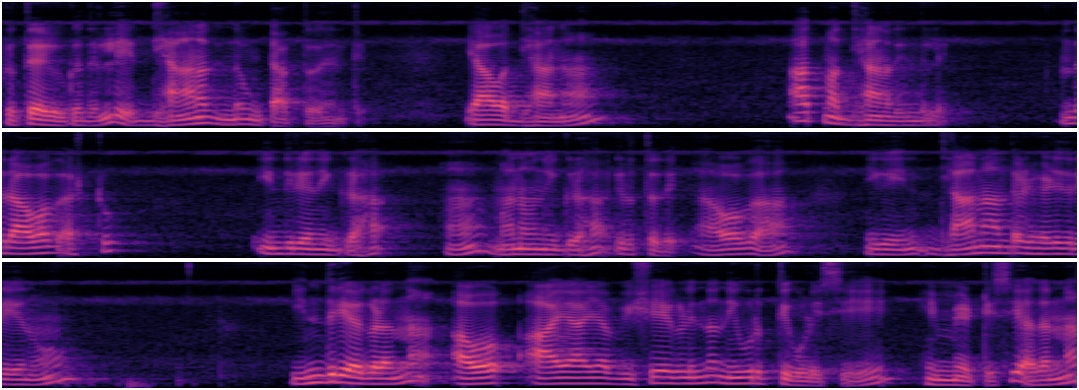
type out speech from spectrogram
ಕೃತಯುಗದಲ್ಲಿ ಧ್ಯಾನದಿಂದ ಉಂಟಾಗ್ತದೆ ಅಂತೆ. ಯಾವ ಧ್ಯಾನ? ಆತ್ಮಧ್ಯಾನದಿಂದಲೇ. ಅಂದರೆ ಆವಾಗ ಅಷ್ಟು ಇಂದ್ರಿಯ ನಿಗ್ರಹ ಮನೋನಿಗ್ರಹ ಇರ್ತದೆ. ಆವಾಗ ಈಗ ಇನ್ ಧ್ಯಾನ ಅಂತೇಳಿ ಹೇಳಿದರೆ ಏನು? ಇಂದ್ರಿಯಗಳನ್ನು ಅವ, ಆಯಾಯ ವಿಷಯಗಳಿಂದ ನಿವೃತ್ತಿಗೊಳಿಸಿ, ಹಿಮ್ಮೆಟ್ಟಿಸಿ ಅದನ್ನು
